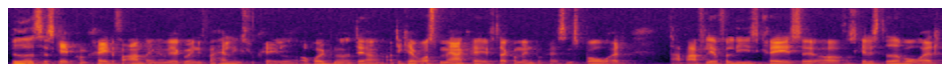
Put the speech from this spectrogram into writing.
bedre til at skabe konkrete forandringer ved at gå ind i forhandlingslokalet og rykke noget der. Og det kan jeg jo også mærke her, efter jeg kom ind på Christiansborg, at der er bare flere forligskredse og forskellige steder, hvor at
